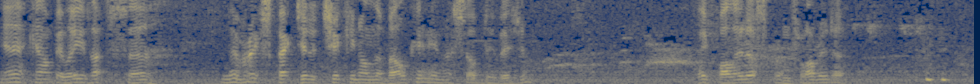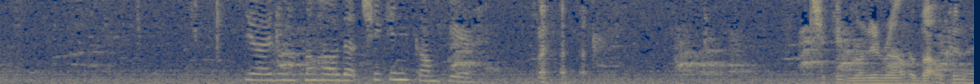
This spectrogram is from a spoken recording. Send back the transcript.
Yeah, I can't believe that's. Uh, never expected a chicken on the balcony in a subdivision. They followed us from Florida. Yeah, I don't know how that chicken come here. Chicken running around the balcony.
